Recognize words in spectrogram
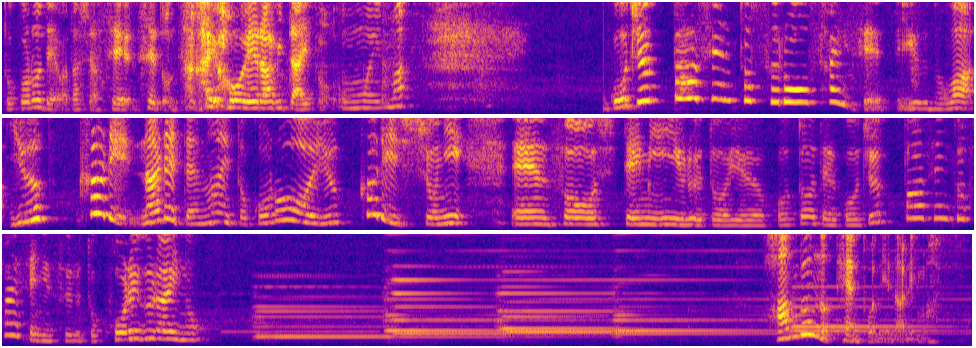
ところで私は精度の高い方を選びたいと思います。50%スロー再生っていうのはゆっくり慣れてないところをゆっくり一緒に演奏してみるということで50%再生にするとこれぐらいの半分のテンポになります。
